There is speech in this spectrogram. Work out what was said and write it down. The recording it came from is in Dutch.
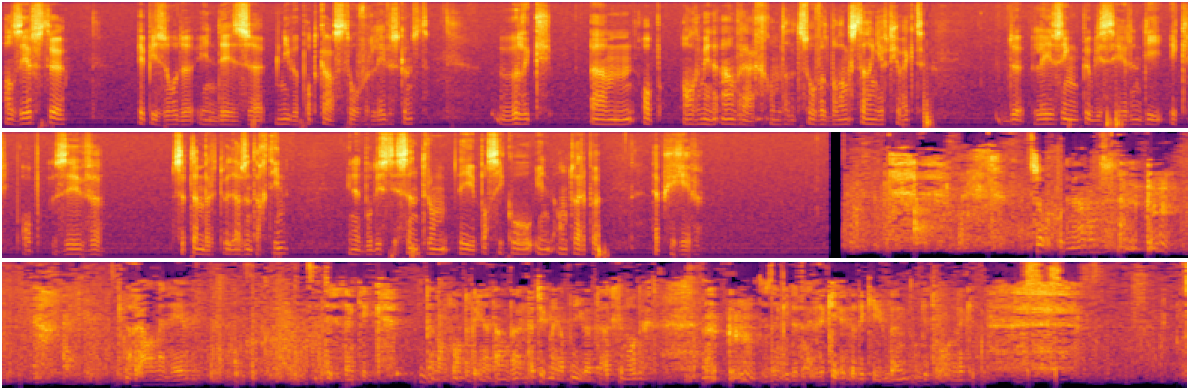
Als eerste episode in deze nieuwe podcast over levenskunst wil ik um, op algemene aanvraag, omdat het zoveel belangstelling heeft gewekt, de lezing publiceren die ik op 7 september 2018 in het boeddhistisch centrum E. Passico in Antwerpen heb gegeven. Zo, goedenavond. Mevrouw en heren. Het is denk ik, ik ben om te beginnen dankbaar dat u mij opnieuw hebt uitgenodigd. Het is denk ik de vijfde keer dat ik hier ben op dit ogenblik.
